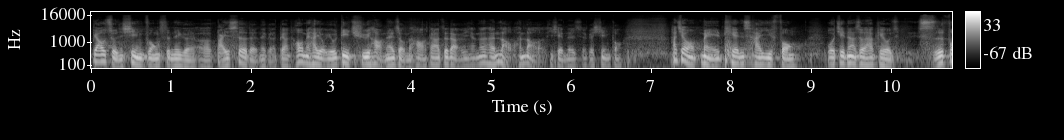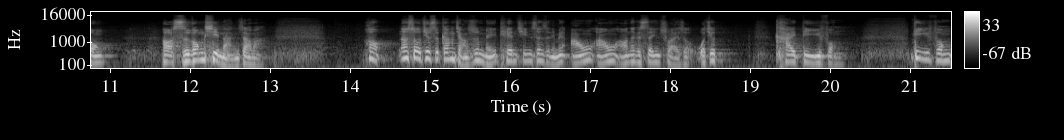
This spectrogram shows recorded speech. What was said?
标准信封，是那个呃白色的那个标，后面还有邮递区号那种的哈，大家知道，以前那很老很老以前的这个信封。他叫我每天拆一封，我记得那时候他给我十封，好十封信呐，你知道吗？好，那时候就是刚讲是每一天清真寺里面嗷嗷嗷那个声音出来的时候，我就开第一封，第一封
